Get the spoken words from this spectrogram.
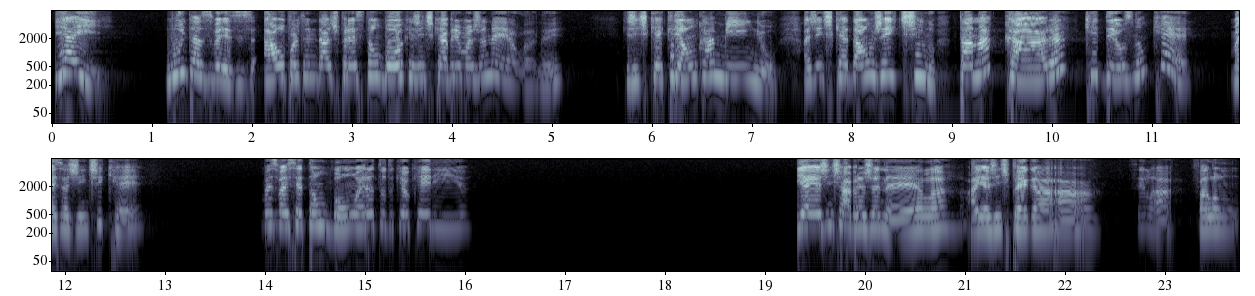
E aí, muitas vezes a oportunidade parece tão boa que a gente quer abrir uma janela, né? A gente quer criar um caminho. A gente quer dar um jeitinho. Tá na cara que Deus não quer. Mas a gente quer. Mas vai ser tão bom, era tudo que eu queria. E aí a gente abre a janela, aí a gente pega a, sei lá, fala um,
